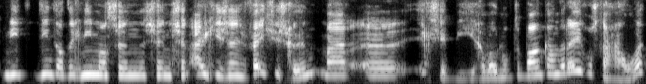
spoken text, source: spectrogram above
niet, niet dat ik niemand zijn, zijn, zijn uitjes en zijn feestjes gun. Maar ik zit hier gewoon op de bank aan de regels te houden.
